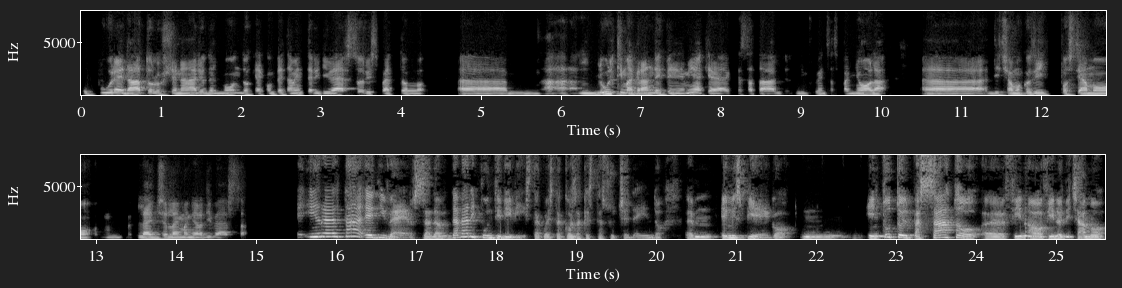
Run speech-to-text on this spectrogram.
oppure dato lo scenario del mondo che è completamente ridiverso rispetto uh, all'ultima grande epidemia che è, che è stata l'influenza spagnola, uh, diciamo così, possiamo leggerla in maniera diversa? In realtà è diversa da, da, vari punti di vista questa cosa che sta succedendo um, e mi spiego. In tutto il passato, uh, fino, fino diciamo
